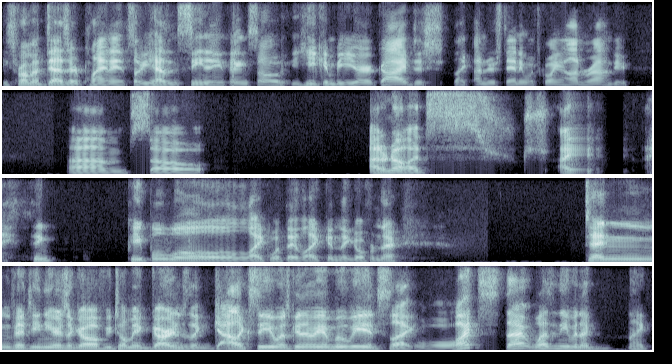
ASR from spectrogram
he's from a desert planet so he hasn't seen anything so he can be your guide to sh- like understanding what's going on around you. Um so i don't know it's i think people will like what they like and they go from there 10 15 years ago if you told me guardians of the galaxy was going to be a movie it's like what that wasn't even a like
